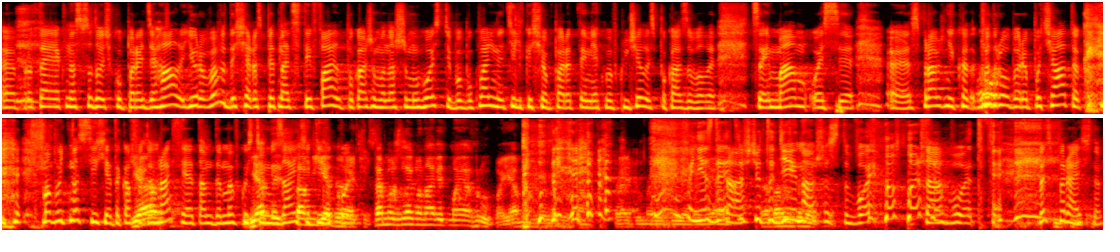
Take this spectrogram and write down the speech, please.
е, про те, як нас в садочку передягали. Юра, виведи ще раз 15-й файл, покажемо нашому гостю, бо буквально тільки що перед тим, як ви включились, показували цей мем. Ось е, справжні ква- квадробери початок. Мабуть, у нас всіх є така Я- фотографія, там, де ми в Я костюмі там зайчики є, до речі. Це можливо навіть моя група. Я можливо там. Мені здається, що тоді і наша з тобою може Так. бути. Безперечно,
